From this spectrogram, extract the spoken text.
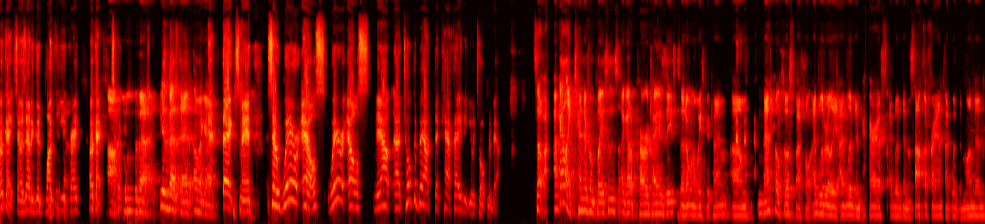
Okay, so is that a good plug for you, Craig? Okay. Oh, so, you're the best. You're the best, Ed. Oh my God. Thanks, man. So where else, where else now uh, talk about the cafe that you were talking about. So I've got like 10 different places. I got to prioritize these because I don't want to waste your time. Um, Nashville's so special. I've literally, I've lived in Paris. I've lived in the south of France. I've lived in London.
